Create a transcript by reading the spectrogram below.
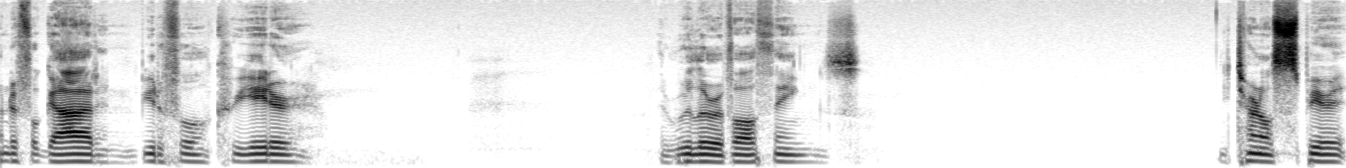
Wonderful God and beautiful Creator, the ruler of all things, eternal Spirit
